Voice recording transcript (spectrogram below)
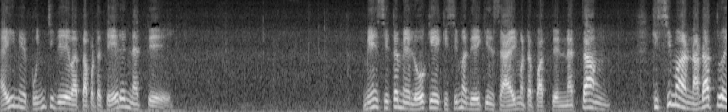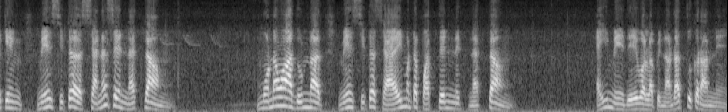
ඇයි මේ පුංචි දේවත් අපට තේරෙන්නේ නැත්තේ? මේ සිත මේ ලෝකයේ කිසිම දෙයකින් සෑයීමටපත් වෙන්නේ නැත්නම් කිසිම නඩත්තුවකින් මේ සිත සැනසෙන්නේ නැත්නම් මොනවා දුන්නත් මේ සිත සෑයීමටපත් වෙන්නේ නැත්නම් ඇයි මේ දේවල් අපි නඩත්තු කරන්නේ?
